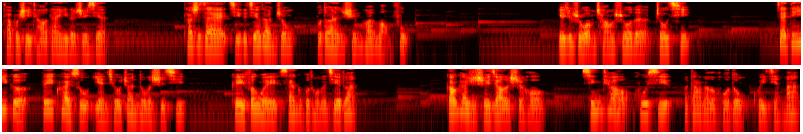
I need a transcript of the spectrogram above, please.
它不是一条单一的直线，它是在几个阶段中不断循环往复，也就是我们常说的周期。在第一个非快速眼球转动的时期，可以分为三个不同的阶段。刚开始睡觉的时候，心跳、呼吸和大脑的活动会减慢，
